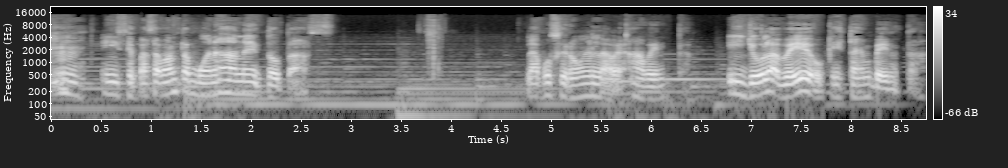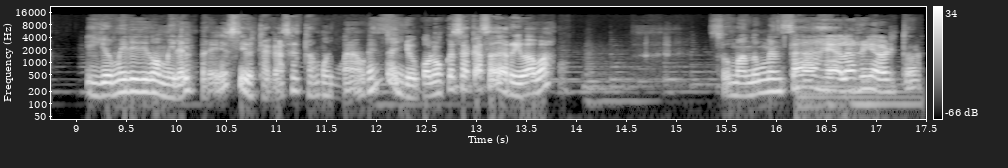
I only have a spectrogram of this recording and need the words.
y se pasaban tan buenas anécdotas. La pusieron en la a venta y yo la veo que está en venta. Y yo miro y digo, mira el precio, esta casa está muy buena venta. Yo conozco esa casa de arriba abajo. So, mando un mensaje a la Realtor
